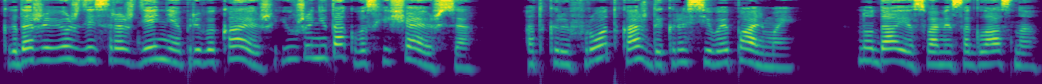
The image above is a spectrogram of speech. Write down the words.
Когда живешь здесь с рождения, привыкаешь и уже не так восхищаешься, открыв рот каждой красивой пальмой. Ну да, я с вами согласна.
